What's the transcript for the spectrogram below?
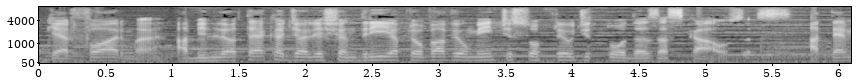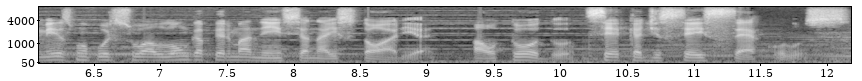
Qualquer forma, a Biblioteca de Alexandria provavelmente sofreu de todas as causas, até mesmo por sua longa permanência na história. Ao todo, cerca de seis séculos.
